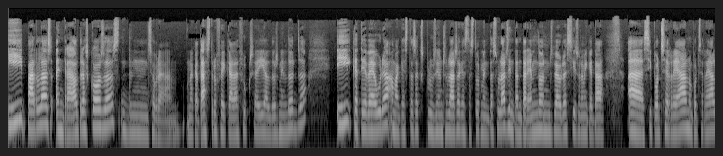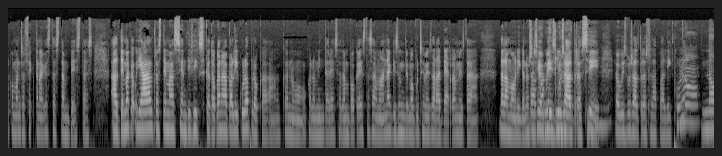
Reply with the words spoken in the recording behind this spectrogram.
i parles, entre altres coses, sobre una catàstrofe que ha de succeir el 2012 i que té a veure amb aquestes explosions solars, aquestes tormentes solars. Intentarem doncs, veure si és una miqueta uh, si pot ser real, no pot ser real, com ens afecten aquestes tempestes. El tema que, hi ha altres temes científics que toquen a la pel·lícula però que, que no, que no m'interessa tampoc aquesta setmana, que és un tema potser més de la Terra, més de, de la Mònica. No sé si heu vist vosaltres, sí, no? heu vist vosaltres la pel·lícula? No. No,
